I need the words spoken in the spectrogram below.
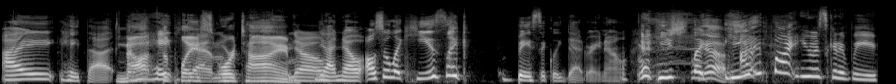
I hate that. Not the hate place them. or time. No, Yeah, no. Also, like he is like basically dead right now. He's like Yeah. he. I thought he was going to be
